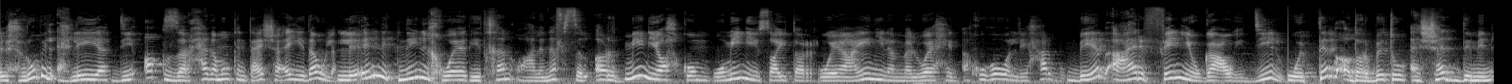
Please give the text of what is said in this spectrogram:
الحروب الأهلية دي أقذر حاجة ممكن تعيشها أي دولة لأن اتنين إخوات بيتخانقوا على نفس الأرض. مين يحكم ومين يسيطر؟ ويا عيني لما الواحد أخوه هو اللي يحاربه. بيبقى عارف فين يوجعه ويديله وبتبقى ضربته أشد من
